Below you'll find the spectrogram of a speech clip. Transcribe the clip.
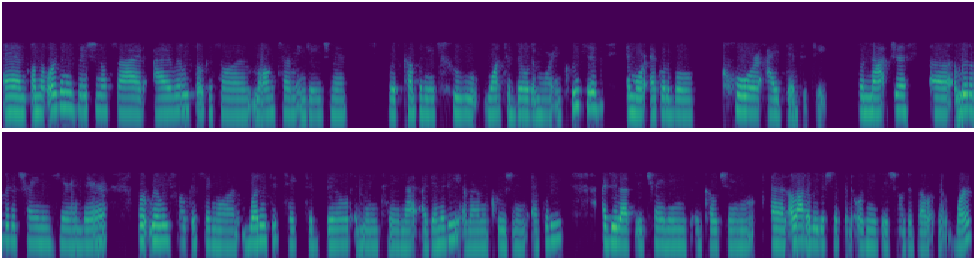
And on the organizational side, I really focus on long term engagement with companies who want to build a more inclusive and more equitable core identity. So not just a little bit of training here and there, but really focusing on what does it take to build and maintain that identity around inclusion and equity. I do that through trainings and coaching and a lot of leadership and organizational development work.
